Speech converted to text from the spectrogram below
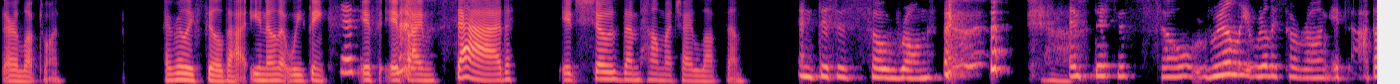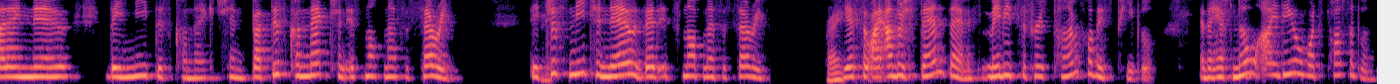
their loved one. I really feel that, you know, that we think yes. if if I'm sad, it shows them how much I love them. And this is so wrong. yeah. And this is so really, really so wrong. It's but I know they need this connection, but this connection is not necessary. They right. just need to know that it's not necessary. Right. Yeah. So I understand them. It's maybe it's the first time for these people and they have no idea what's possible.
